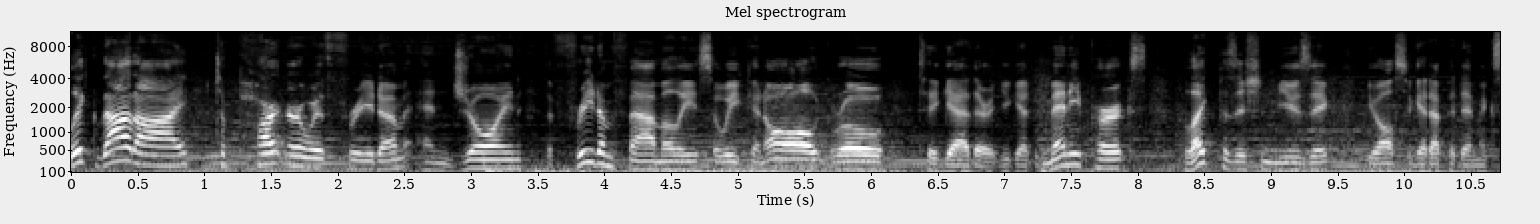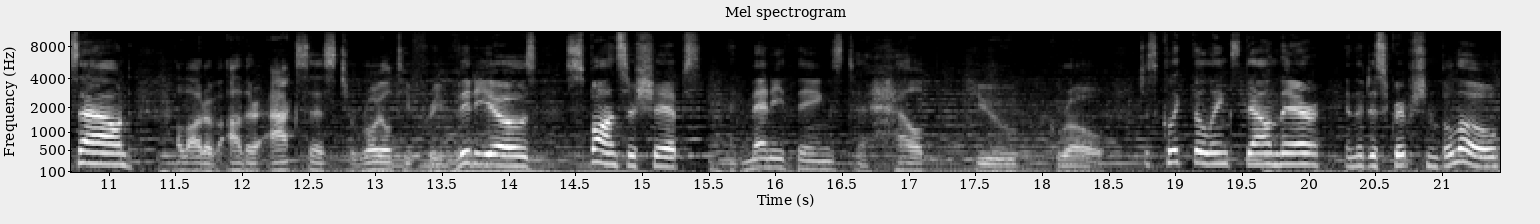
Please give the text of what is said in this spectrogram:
Click that I to partner with Freedom and join the Freedom family so we can all grow together. You get many perks like position music, you also get Epidemic Sound, a lot of other access to royalty-free videos, sponsorships, and many things to help you grow. Just click the links down there in the description below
